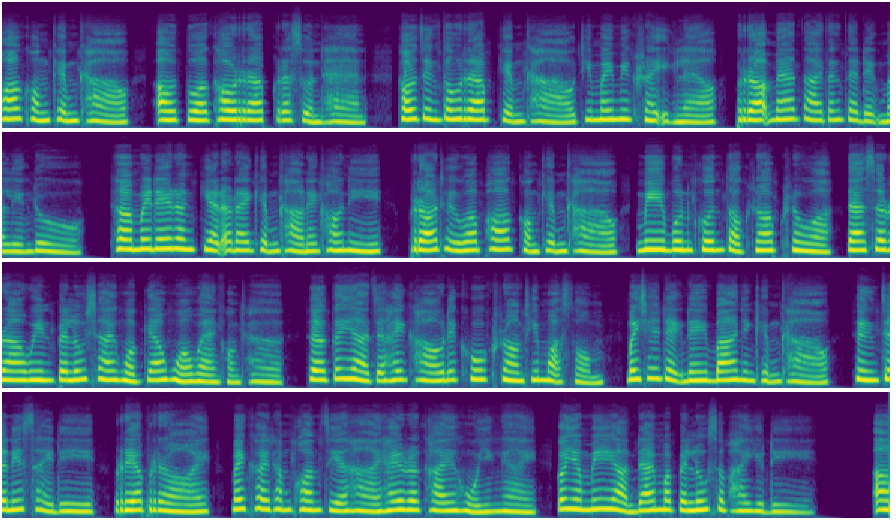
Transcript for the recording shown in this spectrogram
พ่อของเข็มขาวเอาตัวเข้ารับกระสุนแทน เขาจึงต้องรับเข็มขาวที่ไม่มีใครอีกแล้ว เพราะแม่ตายตั้งแต่เด็กมาเลี้ยงดู เธอไม่ได้รังเกียจอะไรเข็มขาวในข้อนี้ เพราะถือว่าพ่อของเข็มขาวมีบุญคุณต่อครอบครัว แต่สราวินเป็นลูกชายหัวแก้วหัวแหวนของเธอ เธอก็อยากจะให้เขาได้คู่ครองที่เหมาะสม ไม่ใช่เด็กในบ้านอย่างเข็มขาว ถึงจะนิสัยดี เรียบร้อย ไม่เคยทำความเสียหายให้ระคายหูยังไง ก็ยังไม่อยากได้มาเป็นลูกสะใภ้อยู่ดี เอา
